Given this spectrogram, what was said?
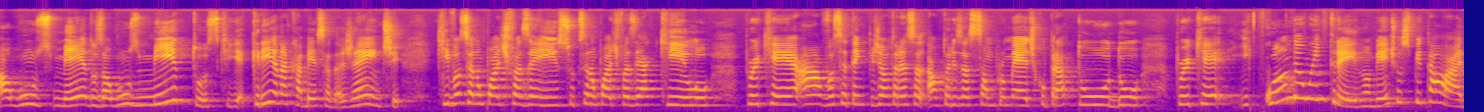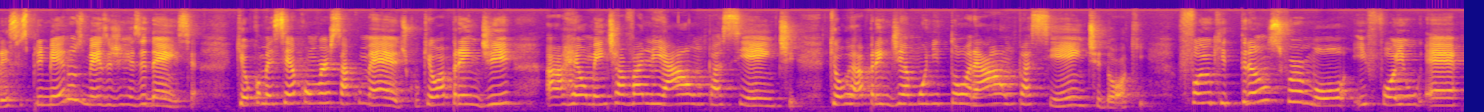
alguns medos, alguns mitos que cria na cabeça da gente que você não pode fazer isso, que você não pode fazer aquilo, porque ah, você tem que pedir autoriza autorização para o médico para tudo, porque e quando eu entrei no ambiente hospitalar, esses primeiros meses de residência, que eu comecei a conversar com o médico, que eu aprendi a realmente avaliar um paciente, que eu aprendi a monitorar um paciente, doc, foi o que transformou e foi o é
